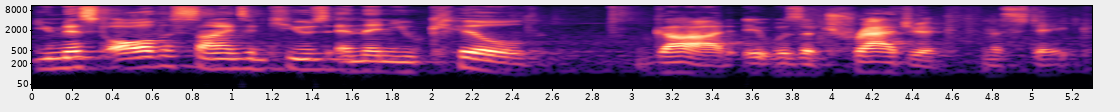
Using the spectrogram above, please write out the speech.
you missed all the signs and cues and then you killed God. It was a tragic mistake.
